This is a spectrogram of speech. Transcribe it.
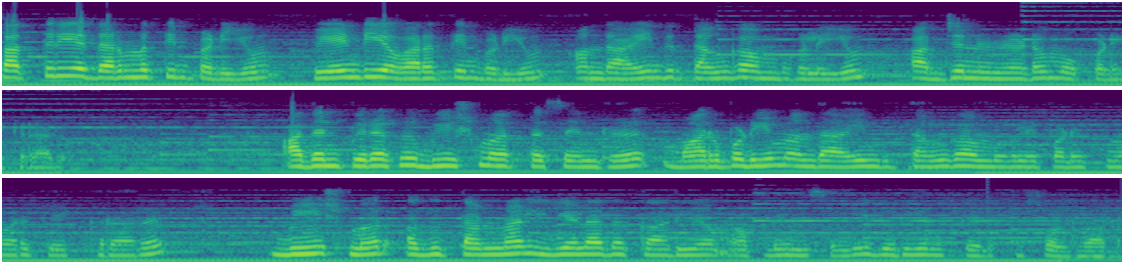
சத்திரிய தர்மத்தின்படியும் வேண்டிய வரத்தின்படியும் அந்த ஐந்து தங்க அம்புகளையும் அர்ஜுனனிடம் ஒப்படைக்கிறார். அதன் பிறகு பீஷ்மர்த்த சென்று மறுபடியும் அந்த ஐந்து தங்க அம்புகளை படைக்குமாறு கேட்கிறாரு. பீஷ்மர் அது தன்னால் இயலாத காரியம் அப்படின்னு சொல்லி துரியனுக்கு எடுத்து சொல்றாரு.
